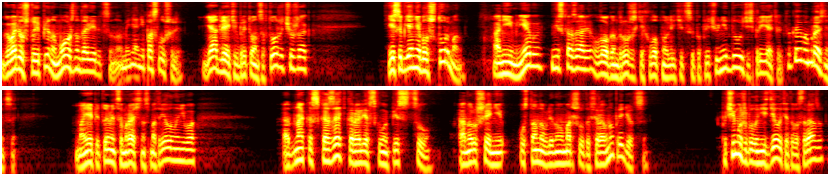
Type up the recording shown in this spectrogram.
Говорил, что Эпину можно довериться, но меня не послушали. Я для этих бретонцев тоже чужак. Если бы я не был штурман, они и мне бы не сказали. Логан дружески хлопнул Летицию по плечу. Не дуйтесь, приятель, какая вам разница? Моя питомица мрачно смотрела на него. Однако сказать королевскому песцу о нарушении установленного маршрута все равно придется. Почему же было не сделать этого сразу?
